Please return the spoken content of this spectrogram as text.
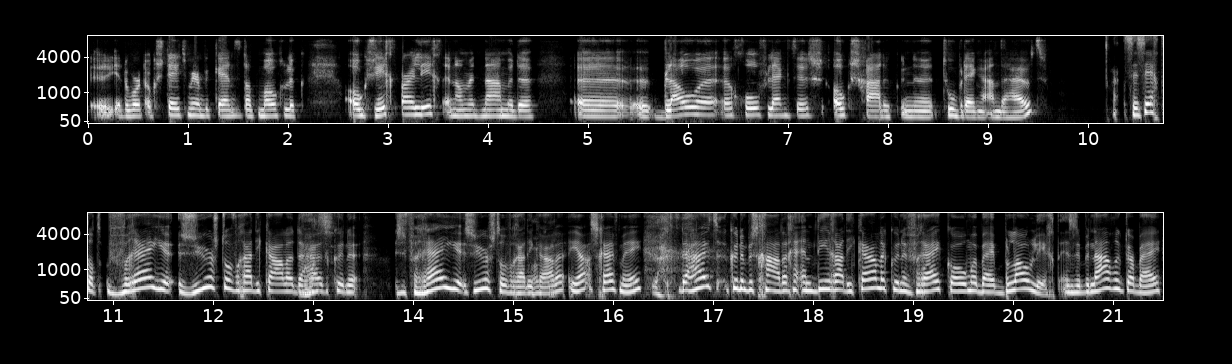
uh, er wordt ook steeds meer bekend dat mogelijk ook zichtbaar licht... en dan met name de uh, blauwe uh, golflengtes ook schade kunnen toebrengen aan de huid. Ze zegt dat vrije zuurstofradicalen de huid kunnen vrije zuurstofradicalen. Ja, schrijf mee. De huid kunnen beschadigen en die radicalen kunnen vrijkomen bij blauw licht. En ze benadrukt daarbij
